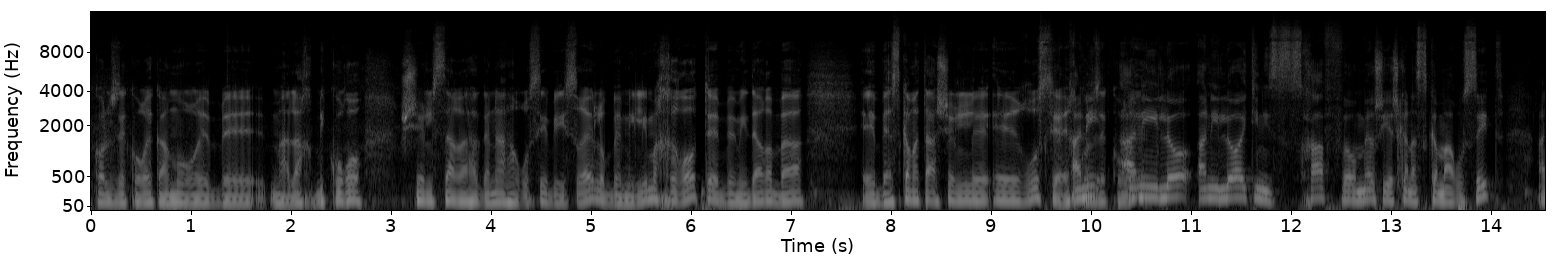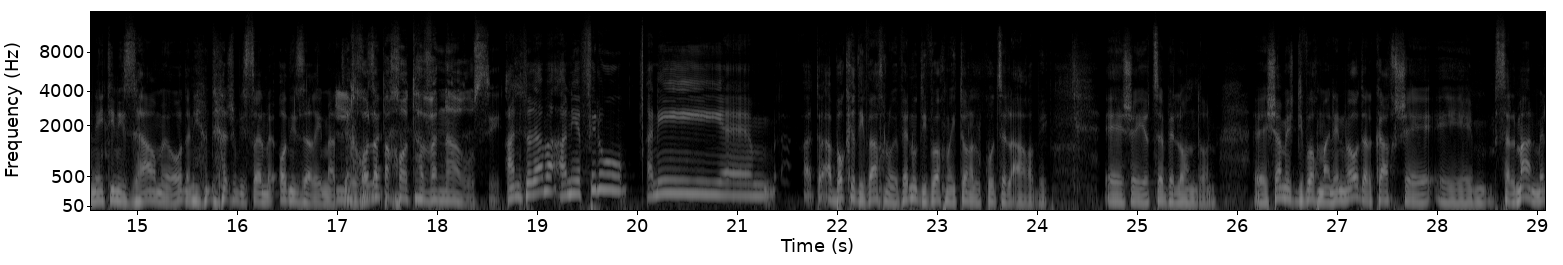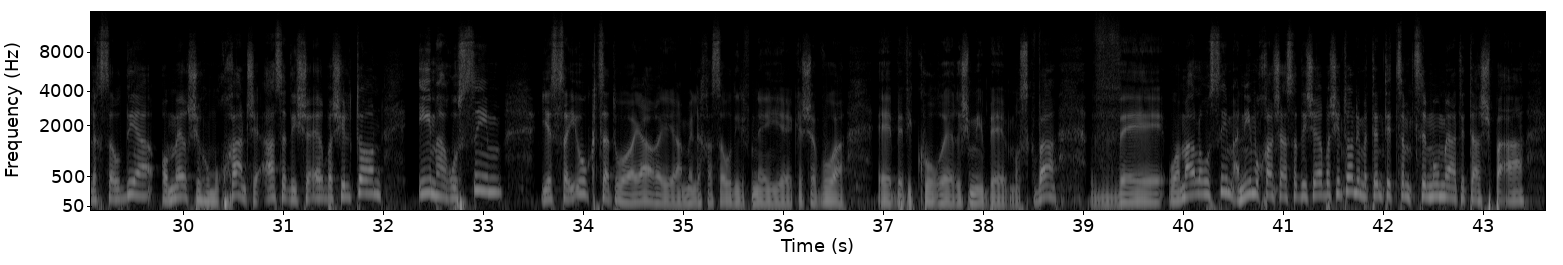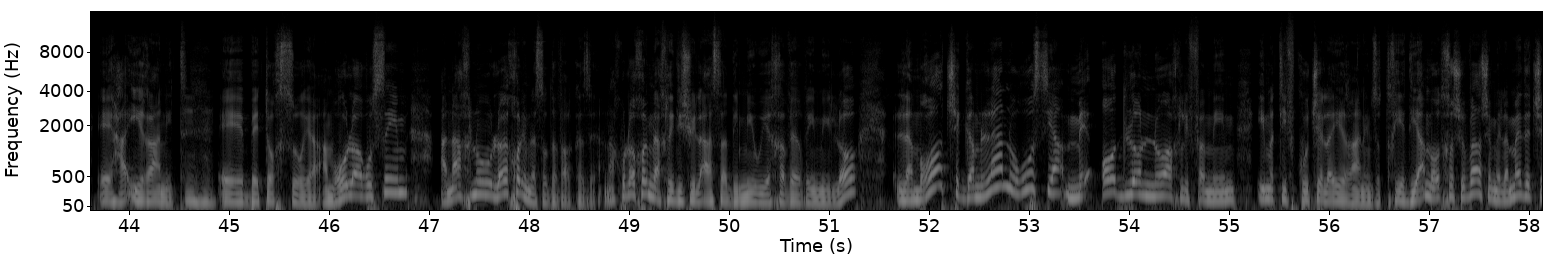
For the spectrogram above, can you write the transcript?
כל זה קורה כאמור במהלך ביקורו של שר ההגנה הרוסי בישראל, או במילים אחרות, במידה רבה בהסכמתה של אה, רוסיה. איך אני, כל זה קורה? אני לא, אני לא הייתי נסחף ואומר שיש כאן הסכמה רוסית. אני הייתי נזהר מאוד, אני יודע שבישראל מאוד נזהרים מהתיאור הזה. לכל הפחות הבנה רוסית. אני, אתה יודע מה, אני אפילו, אני... הבוקר דיווחנו, הבאנו דיווח מעיתון אל-קודס אל-ערבי, אה, שיוצא בלונדון. אה, שם יש דיווח מעניין מאוד על כך שסלמן, מלך סעודיה, אומר שהוא מוכן שאסד יישאר בשלטון אם הרוסים יסייעו קצת, הוא היה הרי המלך הסעודי לפני אה, כשבוע בביקור רשמי במוסקבה, והוא אמר לרוסים, אני מוכן שאסד יישאר בשלטון אם אתם תצמצמו מעט את ההשפעה האיראנית בתוך סוריה. אמרו לו הרוסים, אנחנו לא יכולים לעשות דבר כזה, אנחנו לא יכולים להחליט בשביל אסד עם מי הוא יהיה חבר ועם מי לא, למרות שגם לנו, רוסיה, מאוד לא נוח לפעמים עם התפקוד של האיראנים. זאת ידיעה מאוד חשובה שמלמדת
